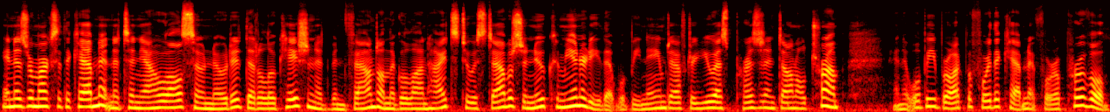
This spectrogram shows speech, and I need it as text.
In his remarks at the cabinet, Netanyahu also noted that a location had been found on the Golan Heights to establish a new community that will be named after U.S. President Donald Trump, and it will be brought before the cabinet for approval.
